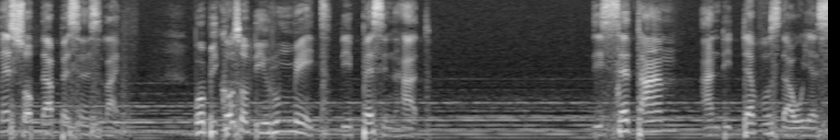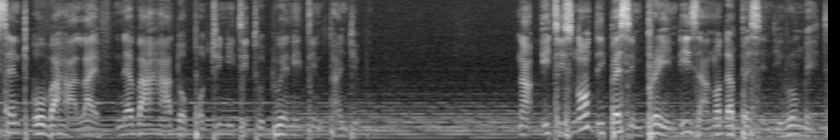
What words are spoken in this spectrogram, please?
mess up that person's life. But because of the roommate the person had, the Satan and the devils that were sent over her life never had opportunity to do anything tangible. Now, it is not the person praying, this is another person, the roommate.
